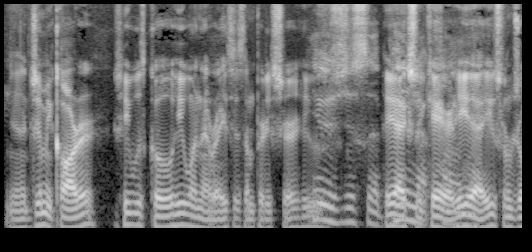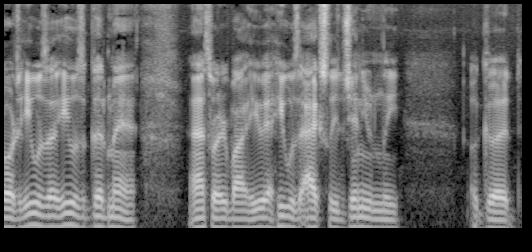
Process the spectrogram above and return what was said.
Yeah, Jimmy Carter, he was cool. He wasn't that racist. I'm pretty sure he was. He was just a. he actually cared. He, yeah, he was from Georgia. He was a he was a good man. And that's what everybody. He he was actually genuinely a good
